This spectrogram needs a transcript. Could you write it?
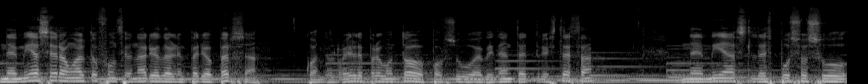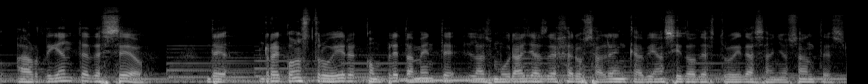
Nehemías era un alto funcionario del imperio persa cuando el rey le preguntó por su evidente tristeza, Nehemías les puso su ardiente deseo de reconstruir completamente las murallas de Jerusalén que habían sido destruidas años antes.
